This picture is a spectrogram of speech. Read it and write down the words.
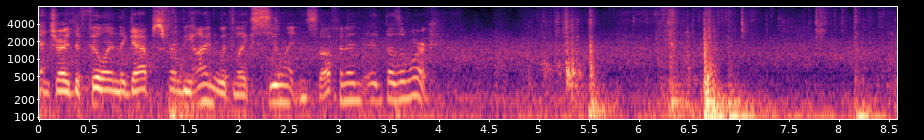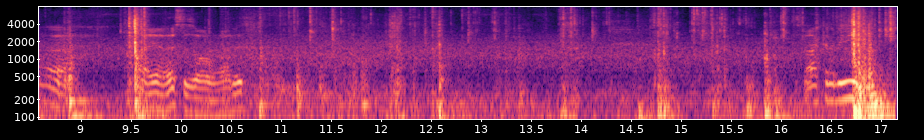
and tried to fill in the gaps from behind with like sealant and stuff and it, it doesn't work. Uh, oh yeah this is all rotted. It's not gonna be easy.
